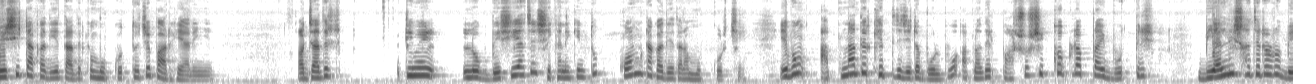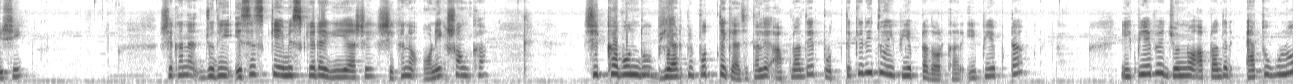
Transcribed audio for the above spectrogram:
বেশি টাকা দিয়ে তাদেরকে মুভ করতে হচ্ছে পার হিয়ারিংয়ে আর যাদের টিমের লোক বেশি আছে, সেখানে কিন্তু কম টাকা দিয়ে তারা মুভ করছে। এবং আপনাদের ক্ষেত্রে যেটা বলব, আপনাদের পার্শ্ব শিক্ষকরা প্রায় বত্রিশ, বিয়াল্লিশ হাজারেরও বেশি। সেখানে যদি এসএসকে এমএসকেরা গিয়ে আসে, সেখানে অনেক সংখ্যা। শিক্ষাবন্ধু ভিআরপি প্রত্যেকে আছে। তাহলে আপনাদের প্রত্যেকেরই তো ইপিএফটা দরকার। ইপিএফটা ইপিএফের জন্য আপনাদের এতগুলো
